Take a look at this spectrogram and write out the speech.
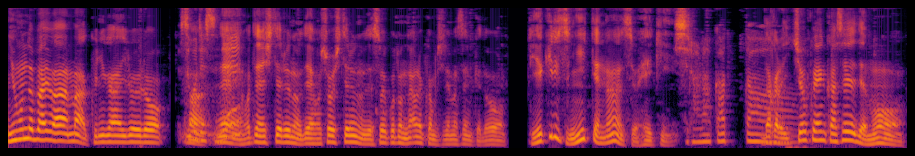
日本の場合は、まあ国がいろいろ、まあそうですね補填してるので、保証してるので、そういうことになるかもしれませんけど、利益率2.7ですよ、平均。知らなかった。だから1億円稼いでも、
